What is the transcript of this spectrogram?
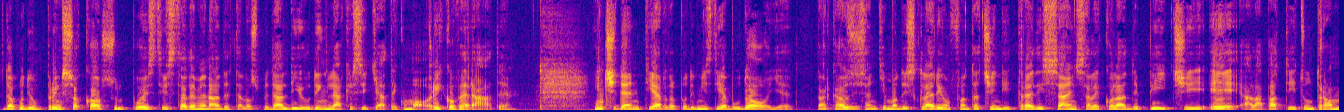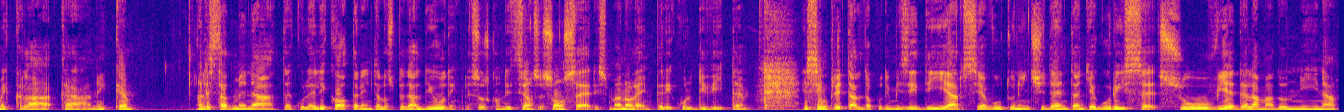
Dopo di un prin soccorso sul puesto è stata menata all'ospedale di Udin là che si chiate come ricoverate. Incidenti ar dopo di misdia budoie, per causa di sentimo di un fantacin di 3 designs alle colade pici e alla partita un trauma craniche. Le state menate con l'elicottero all'ospedale di Udin, le sue condizioni sono serie ma non è in pericolo di vita. E sempre tal dopo di mesi di ieri si è avuto un incidente anche su Vie della Madonnina.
